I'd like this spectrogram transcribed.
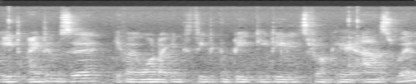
8 items there. If I want I can see the complete details from here as well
